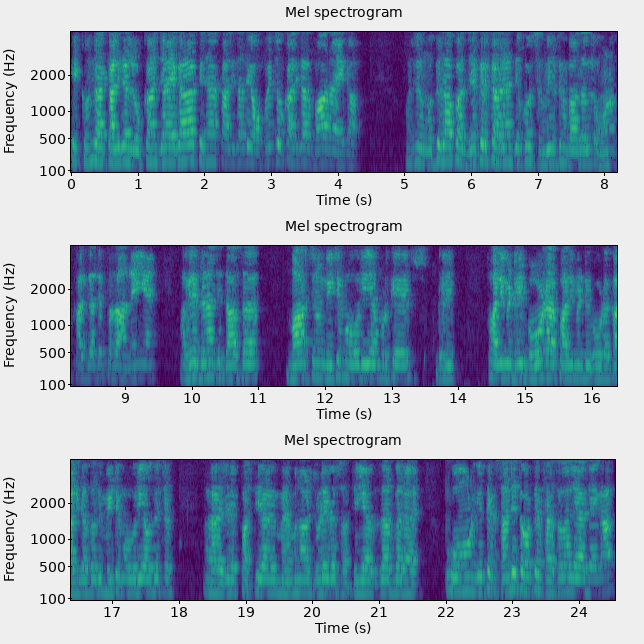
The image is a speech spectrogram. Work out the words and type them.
ਇੱਕ ਹੁੰਦਾ ਅਕਾਲੀ ਦਲ ਲੋਕਾਂ ਜਾਏਗਾ ਕਿ ਜਾਂ ਅਕਾਲੀ ਦਲ ਦੇ ਆਫਿਸ ਤੋਂ ਅਕਾਲੀ ਦਲ ਬਾਹਰ ਆਏਗਾ। ਹੁਣ ਜਿਸ ਮੁੱਦੇ ਦਾ ਆਪਾਂ ਜ਼ਿਕਰ ਕਰ ਰਹੇ ਹਾਂ। ਦੇਖੋ ਸੁਖਬੀਰ ਸਿੰਘ ਬਾਦਲ ਹੁਣ ਅਕਾਲੀ ਦਲ ਦੇ ਪ੍ਰਧਾਨ ਨਹੀਂ ਹੈ। ਅਗਲੇ ਦਿਨਾਂ 'ਚ 10 ਮਾਰਚ ਨੂੰ ਮੀਟਿੰਗ ਹੋ ਰਹੀ ਹੈ। ਮੁੜ ਕੇ ਜਿਹੜੀ ਪਾਰਲੀਮੈਂਟਰੀ ਬੋਰਡ ਆ ਪਾਰਲੀਮੈਂਟਰੀ ਬੋਰਡ ਅਕਾਲੀ ਦਲ ਦਾ ਮੀਟਿੰਗ ਹੋ ਰਹੀ ਆ ਉਹਦੇ 'ਚ ਜਿਹੜੇ ਭਰਤੀ ਵਾਲੇ ਮਹਿਮ ਨਾਲ ਜੁੜੇ ਹੋਏ ਸਾਥੀ ਆ ਅਬਜ਼ਰਵਰ ਹੈ ਉਹ ਆਉਣਗੇ ਤੇ ਸਾਂਝੇ ਤੌਰ ਤੇ ਫੈਸਲਾ ਲਿਆ ਜਾਏਗਾ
